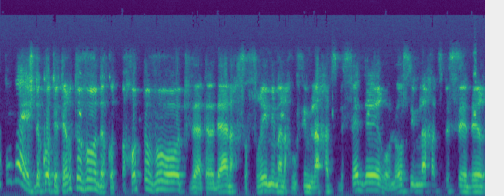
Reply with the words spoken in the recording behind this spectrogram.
אתה יודע, יש דקות יותר טובות, דקות פחות טובות, ואתה יודע, אנחנו סופרים אם אנחנו עושים לחץ בסדר או לא עושים לחץ בסדר.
